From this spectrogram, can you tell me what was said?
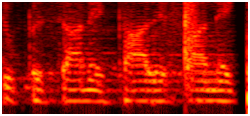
Supersonic, polyphonic.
